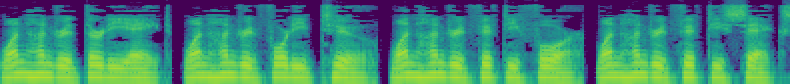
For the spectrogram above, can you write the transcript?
100 138, 142, 154, 156,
